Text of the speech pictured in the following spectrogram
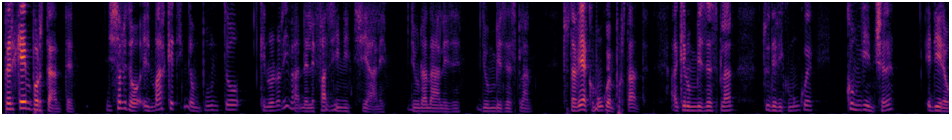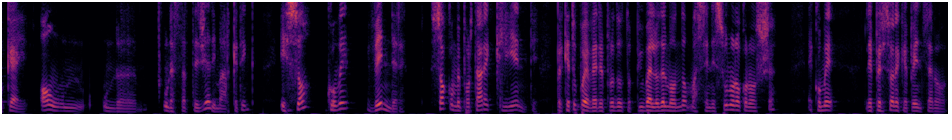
Perché è importante? Di solito il marketing è un punto che non arriva nelle fasi iniziali di un'analisi, di un business plan. Tuttavia è comunque importante. Anche in un business plan tu devi comunque convincere e dire ok, ho un, un, una strategia di marketing e so come vendere, so come portare clienti, perché tu puoi avere il prodotto più bello del mondo, ma se nessuno lo conosce, è come le persone che pensano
